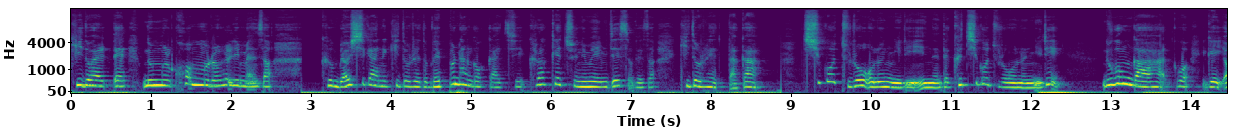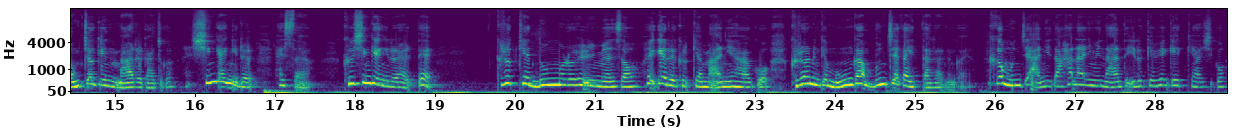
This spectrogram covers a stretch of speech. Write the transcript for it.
기도할 때 눈물 콧물을 흘리면서 그 몇 시간의 기도를 해도 몇 분 한 것 같이 그렇게 주님의 임재 속에서 기도를 했다가 치고 들어오는 일이 있는데 그 치고 들어오는 일이 누군가하고 이게 영적인 말을 가지고 신경이를 했어요. 그 신경이를 할 때 그렇게 눈물을 흘리면서 회개를 그렇게 많이 하고 그러는 게 뭔가 문제가 있다라는 거예요. 그건 문제 아니다. 하나님이 나한테 이렇게 회개케 하시고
